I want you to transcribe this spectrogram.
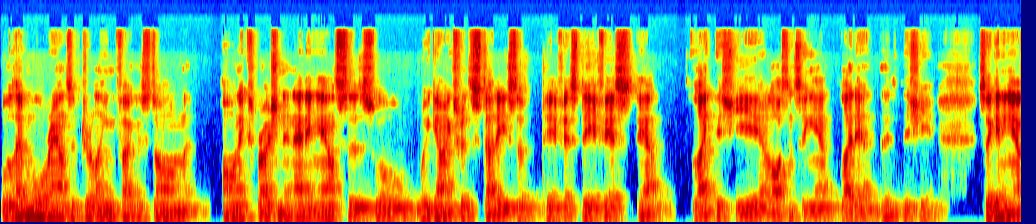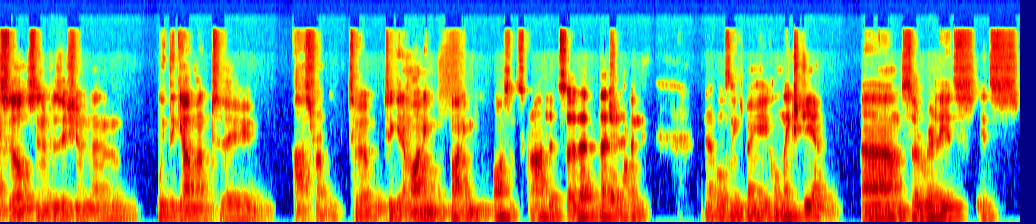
we'll have more rounds of drilling focused on on exploration and adding ounces. We'll we're going through the studies of PFS, DFS out late this year, licensing out late out this year. So getting ourselves in a position and with the government to ask for to to get a mining mining license granted. So that that should happen, you know, all things being equal next year. Um, so really, it's it's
